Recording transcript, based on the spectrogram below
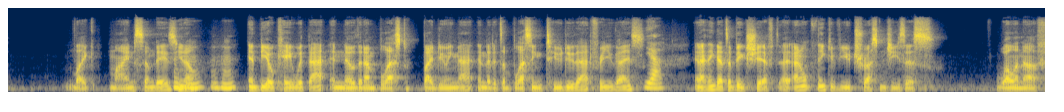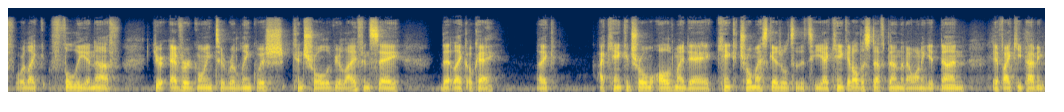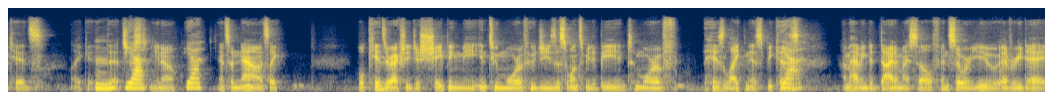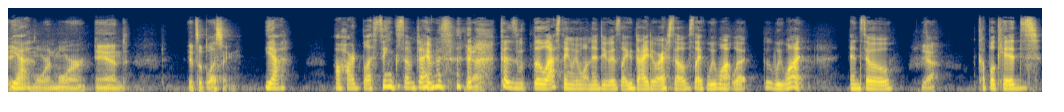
like mind some days, you know, Mm-hmm. and be okay with that and know that I'm blessed by doing that and that it's a blessing to do that for you guys. Yeah. And I think that's a big shift. I don't think if you trust Jesus well enough or like fully enough, you're ever going to relinquish control of your life and say that, like, okay, like, I can't control all of my day, can't control my schedule to the T. I can't get all the stuff done that I want to get done if I keep having kids. Like, it, mm, that's just, you know, Yeah. and so now it's like, well, kids are actually just shaping me into more of who Jesus wants me to be, into more of his likeness because Yeah. I'm having to die to myself. And so are you every day, Yeah. more and more. And it's a blessing. Yeah. A hard blessing sometimes. Yeah. Because the last thing we want to do is like die to ourselves. Like we want what we want. And so Yeah. a couple kids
